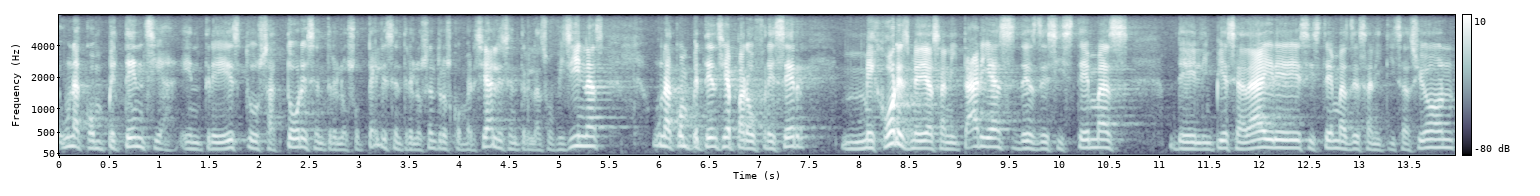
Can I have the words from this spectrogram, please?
una competencia entre estos actores, entre los hoteles, entre los centros comerciales, entre las oficinas, una competencia para ofrecer mejores medidas sanitarias desde sistemas de limpieza de aire, sistemas de sanitización,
